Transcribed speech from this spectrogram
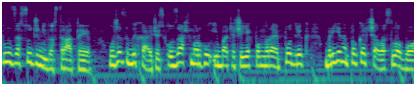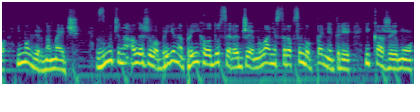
були засуджені до страти. Уже задихаючись у зашморгу і бачачи, як помирає Подрік, Брієна покричала слово, ймовірно, меч. Змучена, але жива Брієна приїхала до сера Джейма Ланністера в село Пеннітрі і каже йому,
